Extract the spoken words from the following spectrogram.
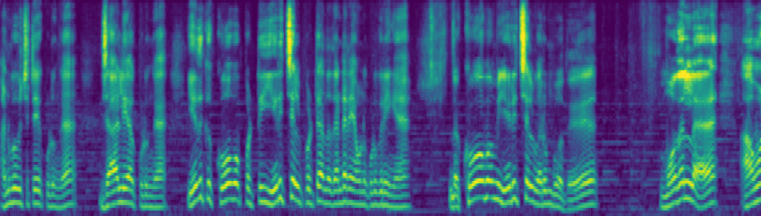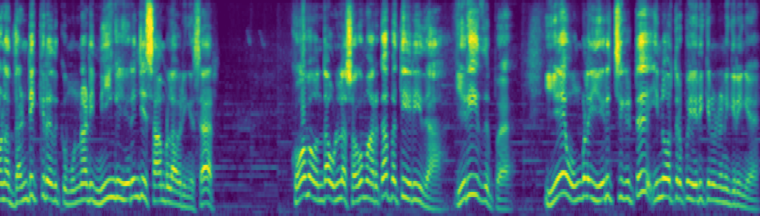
அனுபவிச்சுட்டே கொடுங்க ஜாலியாக கொடுங்க. எதுக்கு கோபப்பட்டு எரிச்சல் பட்டு அந்த தண்டனை அவனுக்கு கொடுக்குறீங்க? இந்த கோபம் எரிச்சல் வரும்போது முதல்ல அவனை தண்டிக்கிறதுக்கு முன்னாடி நீங்கள் எரிஞ்சு சாம்பல் ஆகுறீங்க சார். கோபம் வந்தால் உள்ள சுகமாக இருக்கா? பற்றி எரியுதா? எரியுது இப்போ. ஏன் உங்களை எரிச்சுக்கிட்டு இன்னொருத்தர் போய் எரிக்கணும்னு நினைக்கிறீங்க?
